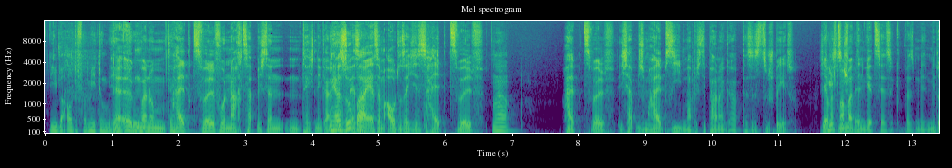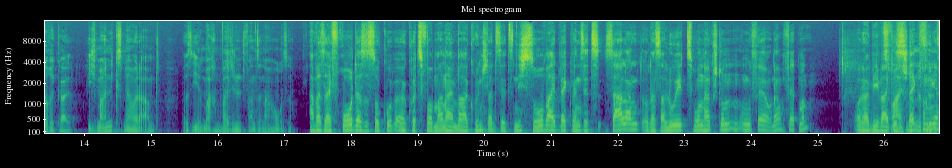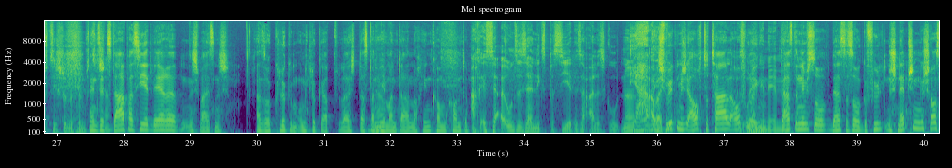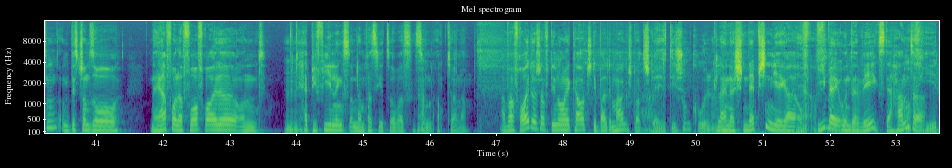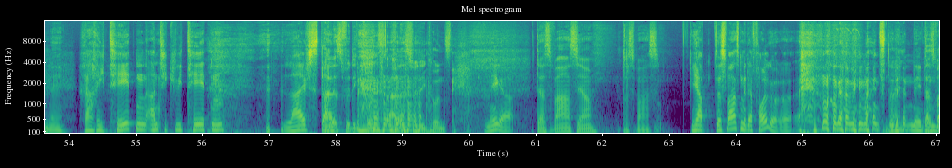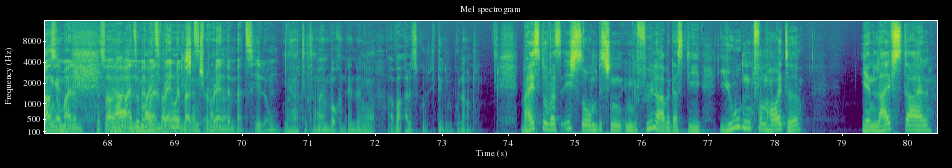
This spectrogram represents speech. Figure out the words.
liebe Autovermietung. Ja, irgendwann um Ding. halb zwölf Uhr nachts hat mich dann ein Techniker Ja, angerufen. super. Er sah jetzt im Auto und sag ich, es ist halb zwölf. Ja. Halb zwölf. Ich habe mich um halb sieben, habe ich die Panne gehabt. Das ist zu spät. Ja, Viel was machen wir denn jetzt? Also, was, mir, mir doch egal. Ich mache nichts mehr heute Abend. Was Sie machen, weiß ich nicht. Fahren Sie nach Hause. Aber sei froh, dass es so äh, kurz vor Mannheim war. Grünstadt ist jetzt nicht so weit weg, wenn es jetzt Saarland oder Saarlouis zweieinhalb Stunden ungefähr, oder? Fährt man? Oder wie weit Zwei ist es Stunde weg von hier? 50, Stunde 50. Wenn es jetzt ja. da passiert wäre, ich weiß nicht. Also Glück im Unglück gehabt, vielleicht, dass dann Ja. jemand da noch hinkommen konnte. Ach, ist ja, uns ist ja nichts passiert. Ist ja alles gut, ne? Ja, aber, ich würde mich auch total aufregen. da ja. hast du nämlich so, da hast du so gefühlt ein Schnäppchen geschossen und bist schon so, naja, voller Vorfreude und mit Happy Feelings und dann passiert sowas, so ein Abturner. Aber freut euch auf die neue Couch, die bald im Hagestotz steht. Die, die ist schon cool, ne? Kleiner Schnäppchenjäger auf, auf Ebay jeden. unterwegs, der Hunter. Auf jeden, ey. Raritäten, Antiquitäten. Lifestyle. Alles für die Kunst, alles für die Kunst. Mega. Das war's, ja. Das war's. Ja, das war's mit der Folge, oder, oder wie meinst du Nein, denn? Nee, das dann war so Wochenende. meine, das war Ja, meine, also meine, meins war random, random Erzählung Ja, von total. meinem Wochenende. Ja. Aber alles gut, ich bin gut gelaunt. Weißt du, was ich so ein bisschen im Gefühl habe, dass die Jugend von heute ihren Lifestyle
